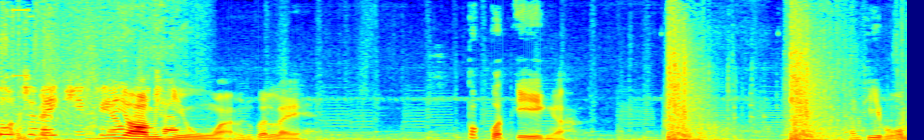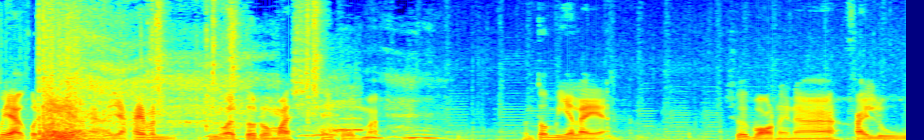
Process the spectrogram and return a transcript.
ought to make you ไม่ feel ยอม better. ฮิวอะ ไม่รู้เป็นไร ต้องกดเองอะ บางทีผมก็ไม่อยากกดเองอะนะอยากให้มันฮิวอัตโนมัติให้ผมอะ มันต้องมีอะไรอะ ช่วยบอกหน่อยนะ ใครรู้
